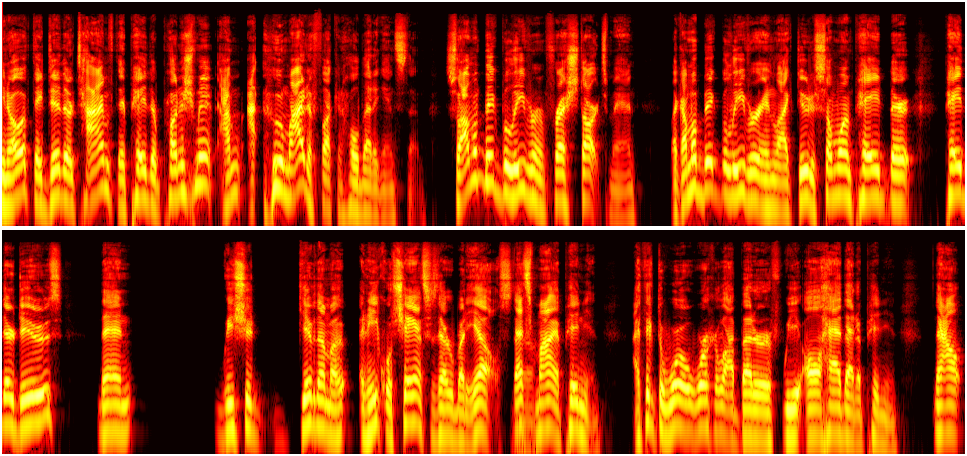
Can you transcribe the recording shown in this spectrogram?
you know, if they did their time, if they paid their punishment, I'm I, who am I to fucking hold that against them? So I'm a big believer in fresh starts, man. Like I'm a big believer in like, dude, if someone paid their paid their dues, then we should give them a, an equal chance as everybody else. That's Yeah. my opinion. I think the world would work a lot better if we all had that opinion. Now,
